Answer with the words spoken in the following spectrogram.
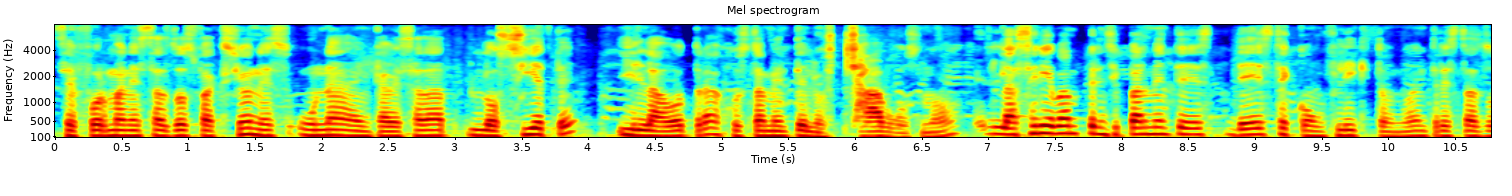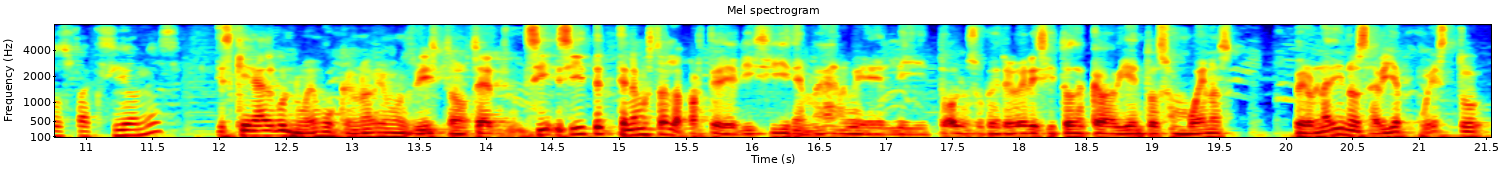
se forman estas dos facciones, una encabezada los siete y la otra justamente los chavos, ¿no? La serie va principalmente de este conflicto, ¿no? Entre estas dos facciones. Es que era algo nuevo que no habíamos visto. O sea, sí, sí, tenemos toda la parte de DC y de Marvel y todos los superhéroes y todo acaba bien, todos son buenos, pero nadie nos había puesto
